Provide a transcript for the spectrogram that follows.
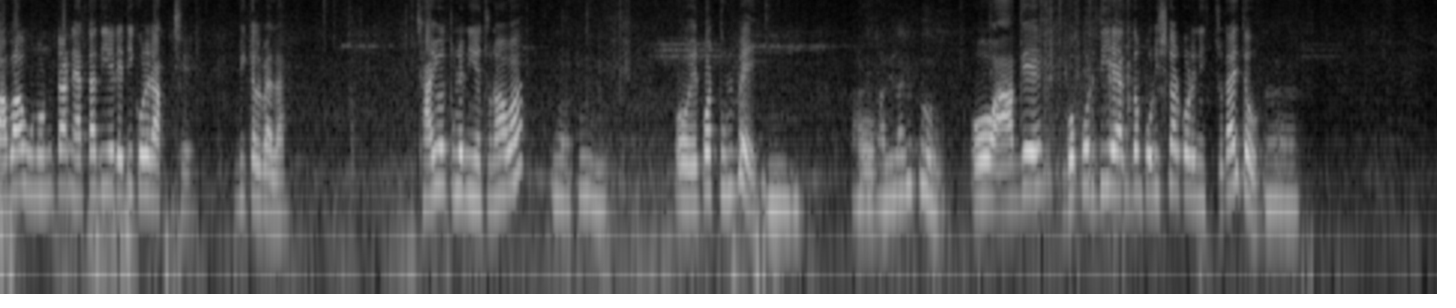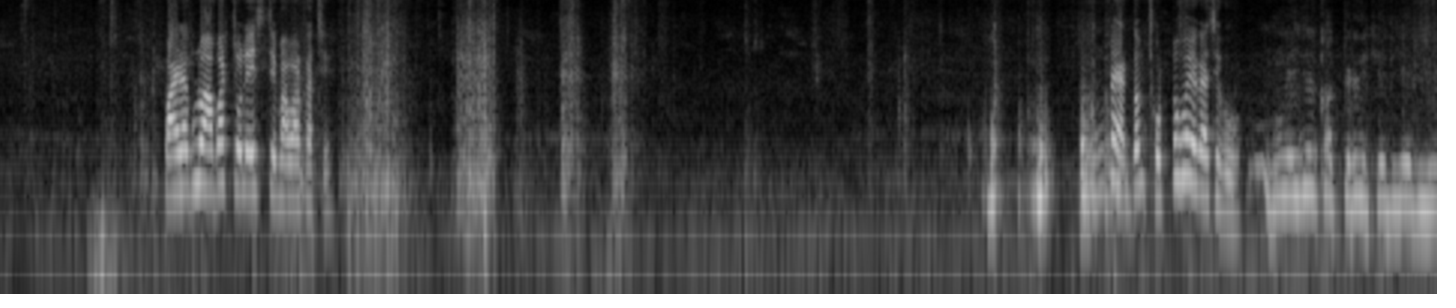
বাবা উনুনটা নেতা দিয়ে রেডি করে রাখছে বিকেলবেলা। ছাইও তুলে নিয়েছো না বাবা? ও এরপর তুলবে? ও। আগে গোপর দিয়ে একদম পরিষ্কার করে নিচ্ছ তাই তো? হ্যাঁ। পায়রাগুলো আবার চলে এসছে বাবার কাছে। উনুনটা একদম ছোট্ট হয়ে গেছে গো। এই যে কেটে দিচ্ছি এদিকে দিয়ে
